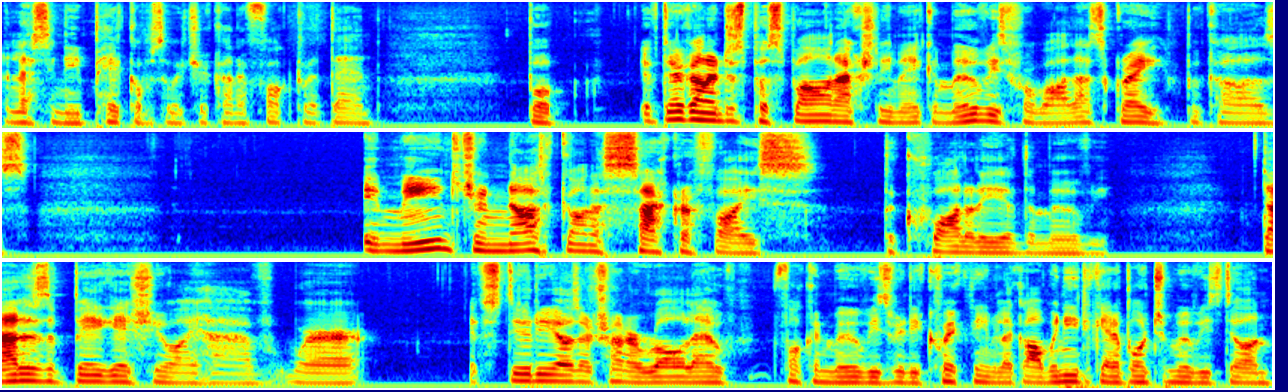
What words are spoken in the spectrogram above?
unless you need pickups, which you're kind of fucked with then. But if they're going to just postpone actually making movies for a while, that's great because it means you're not going to sacrifice the quality of the movie. That is a big issue I have where if studios are trying to roll out fucking movies really quickly, like, oh, we need to get a bunch of movies done,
